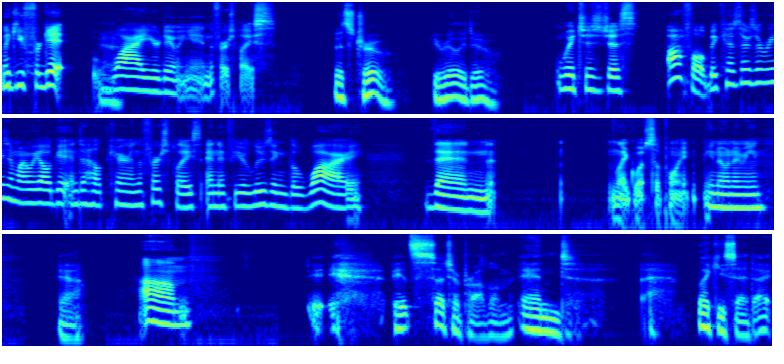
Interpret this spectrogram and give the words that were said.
Like you forget yeah. why you're doing it in the first place. It's true. You really do. Which is just awful because there's a reason why we all get into healthcare in the first place. And if you're losing the why, then like what's the point? You know what I mean? Yeah. Um it, it's such a problem. And like you said, I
